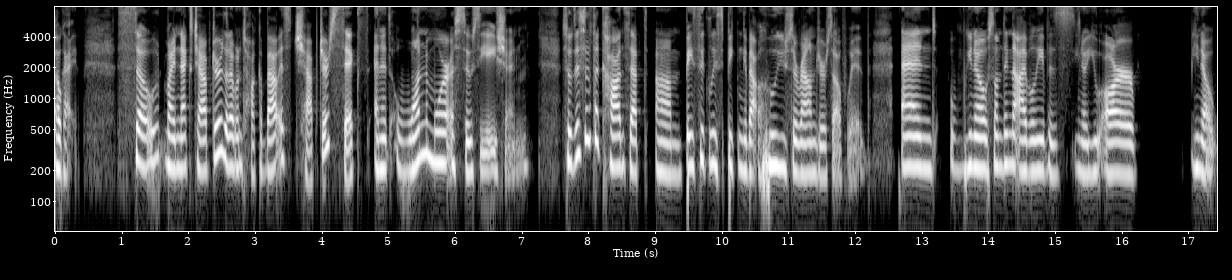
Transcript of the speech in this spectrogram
Okay. So, my next chapter that I want to talk about is chapter six, and it's one more association. So, this is the concept, um, basically speaking about who you surround yourself with. And, you know, something that I believe is, you know, you are, you know,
